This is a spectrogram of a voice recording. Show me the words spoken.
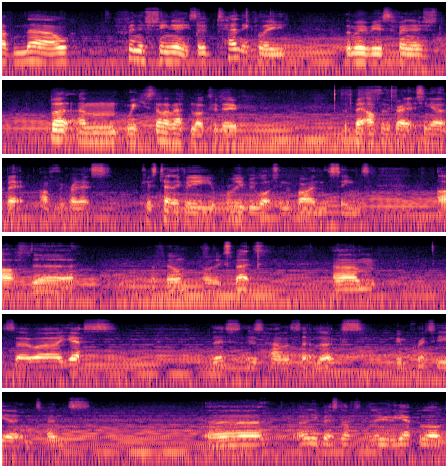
Have now scene 8, so technically the movie is finished, but um, we still have epilogue to do. The bit after the credits, you know the bit after the credits, because technically you'll probably be watching the behind the scenes after the film, I would expect. Um, so uh, yes, this is how the set looks. Been pretty uh, intense. Uh, only bits left to do, the epilogue,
